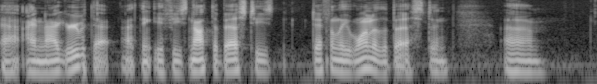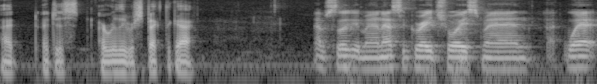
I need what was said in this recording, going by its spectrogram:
uh, and I agree with that. I think if he's not the best, he's definitely one of the best, and um, I I just I really respect the guy. Absolutely, man. That's a great choice, man. Where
